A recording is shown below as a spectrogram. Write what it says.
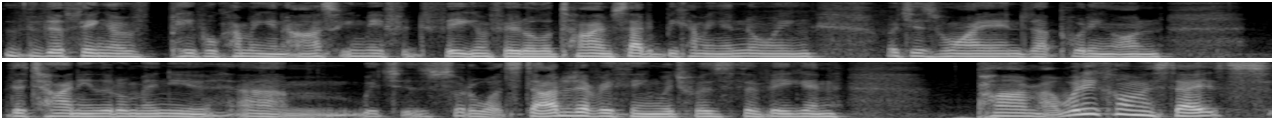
the thing of people coming and asking me for vegan food all the time started becoming annoying, which is why I ended up putting on the tiny little menu, um, which is sort of what started everything, which was the vegan parma. What do you call them in the states?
